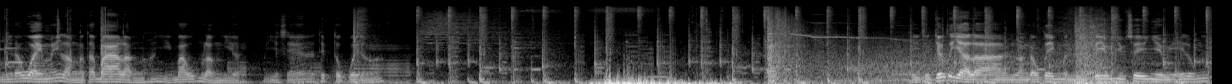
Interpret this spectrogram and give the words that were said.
Như đã quay mấy lần người ta ba lần hay gì ba bốn lần gì rồi. Bây giờ sẽ tiếp tục quay nữa. Thì từ trước tới giờ là lần đầu tiên mình tiêu UC nhiều vậy luôn á.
